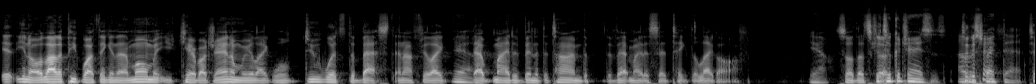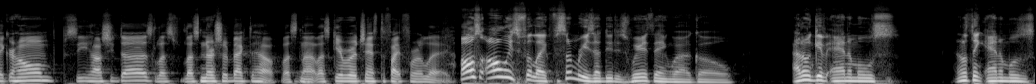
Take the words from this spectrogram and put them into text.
It, you know, a lot of people, I think, in that moment, you care about your animal. You're like, well, do what's the best. And I feel like Yeah. that might have been at the time the, the vet might have said, take the leg off. Yeah. So that's She good. took her chances. I Took respect that. Take her home, see how she does. Let's let's nurse her back to health. Let's not let's give her a chance to fight for her leg. I Also, always feel like for some reason I do this weird thing where I go, I don't give animals, I don't think animals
